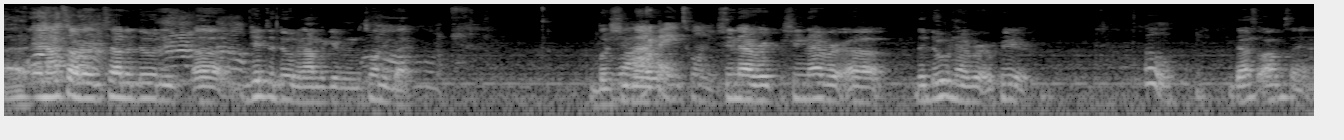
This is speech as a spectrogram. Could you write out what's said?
uh, and I told her to tell the dude to uh, get the dude, and I'm gonna give him the twenty back. But she Well, I never, paid twenty. she never, she never, uh, the dude never appeared. Who? That's what I'm saying.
